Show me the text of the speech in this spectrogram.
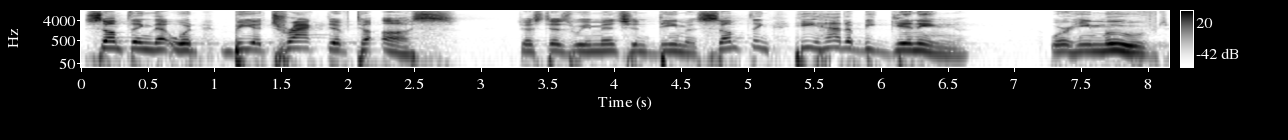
something that would be attractive to us, just as we mentioned Demas, something he had a beginning where he moved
